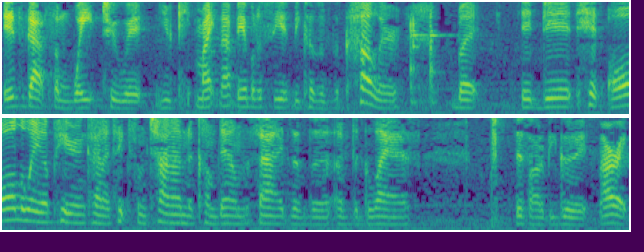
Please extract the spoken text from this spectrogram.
It's got some weight to it. You might not be able to see it because of the color, but it did hit all the way up here and kind of take some time to come down the sides of the of the glass. This ought to be good. All right.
